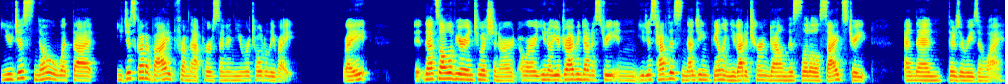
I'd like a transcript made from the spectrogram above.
you just know what that, you just got a vibe from that person and you were totally right. Right? That's all of your intuition, or, or, you know, you're driving down a street and you just have this nudging feeling you got to turn down this little side street and then there's a reason why.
